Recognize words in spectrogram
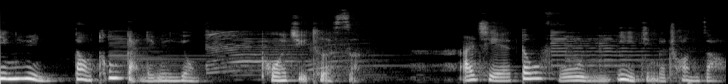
音韵到通感的运用颇具特色，而且都服务于意境的创造，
